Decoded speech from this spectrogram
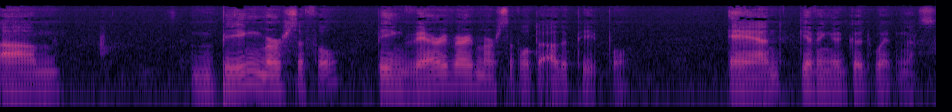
um, being merciful, being very, very merciful to other people, and giving a good witness.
